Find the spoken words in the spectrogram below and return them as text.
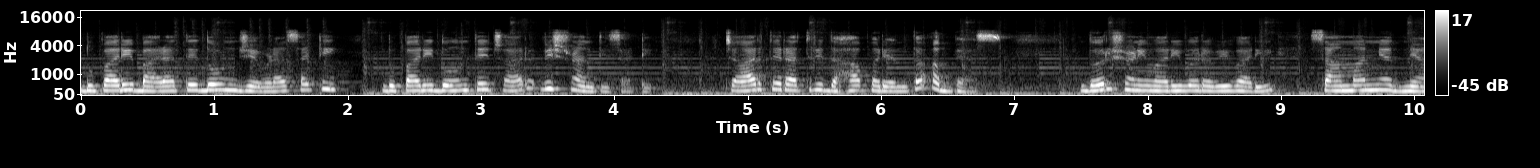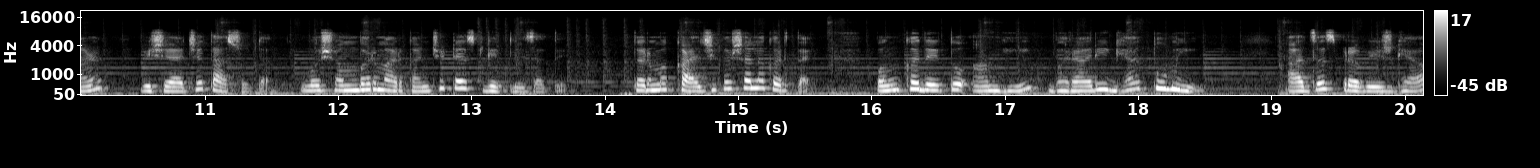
दुपारी बारा ते दोन जेवणासाठी दुपारी दोन ते चार विश्रांतीसाठी. चार ते रात्री दहापर्यंत अभ्यास. दर शनिवारी व रविवारी सामान्य ज्ञान विषयाचे तास होतात. व शंभर मार्कांची टेस्ट घेतली जाते. तर मग काळजी कशाला करताय? पंख देतो आम्ही भरारी घ्या तुम्ही. आजच प्रवेश घ्या.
